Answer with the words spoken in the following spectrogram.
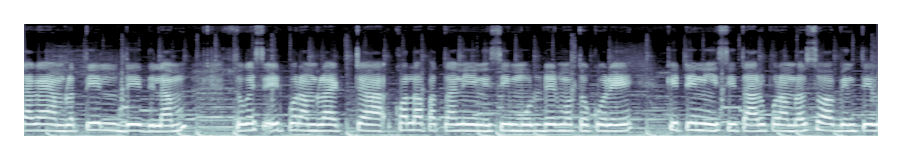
জায়গায় আমরা তেল দিয়ে দিলাম। তো গাইস এরপর আমরা একটা কলা পাতা নিয়ে নিছি, মোল্ডের মতো করে কেটে নিয়েছি। তার উপর আমরা সয়াবিন তেল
